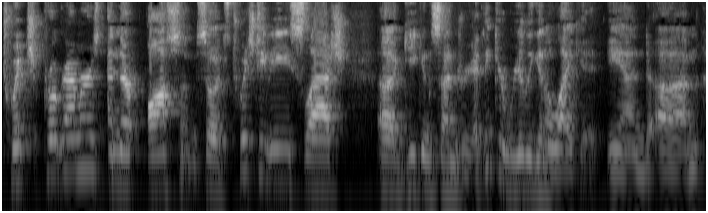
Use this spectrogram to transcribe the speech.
Twitch programmers, and they're awesome. So it's Twitch TV slash. Uh, Geek and Sundry. I think you're really going to like it. And um,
